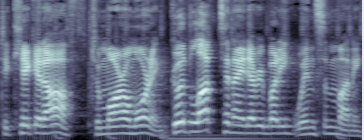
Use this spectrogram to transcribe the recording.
to kick it off tomorrow morning. Good luck tonight, everybody. Win some money.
